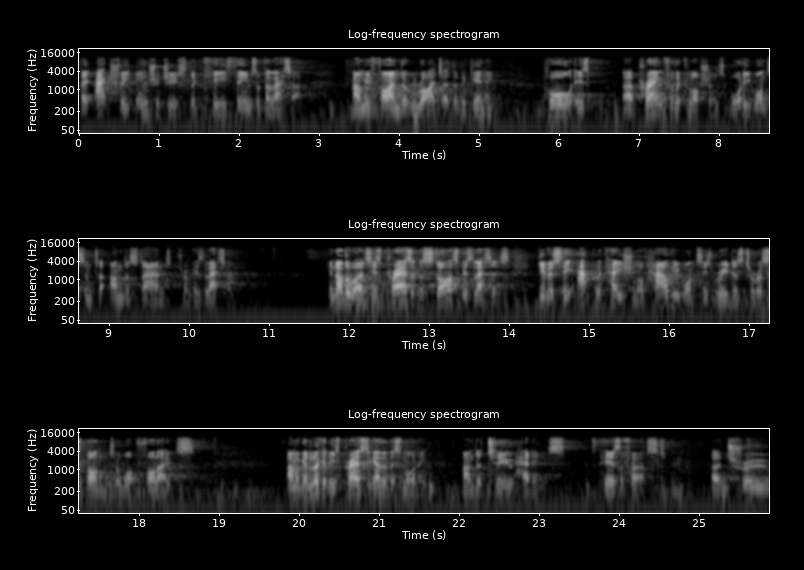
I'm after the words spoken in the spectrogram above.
they actually introduce the key themes of the letter. And we find that right at the beginning, Paul is uh, praying for the Colossians what he wants them to understand from his letter. In other words, his prayers at the start of his letters give us the application of how he wants his readers to respond to what follows. And we're going to look at these prayers together this morning under two headings. Here's the first a true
